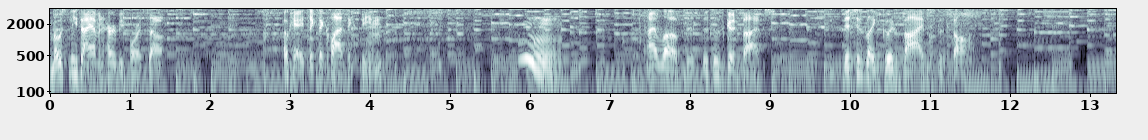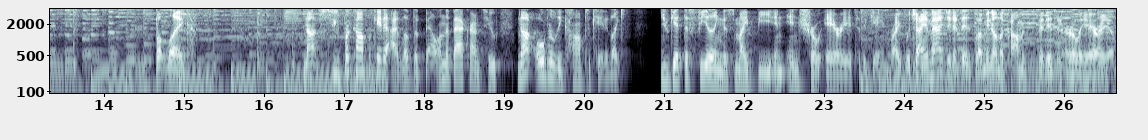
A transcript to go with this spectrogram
Most of these I haven't heard before, so. Okay, it's like the classic theme. Hmm. I love this. This is good vibes. This is like good vibes the song. But like, not super complicated. I love the bell in the background too. Not overly complicated. Like, you get the feeling this might be an intro area to the game, right? Which I imagine it is. Let me know in the comments if it is an early area.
